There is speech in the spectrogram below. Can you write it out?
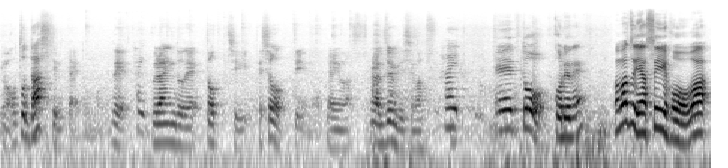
今音出してみたいと思うので、はい。ブラインドでどっちでしょうっていうのをやります。準備します。はい。えーとこれねまあまず安い方は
